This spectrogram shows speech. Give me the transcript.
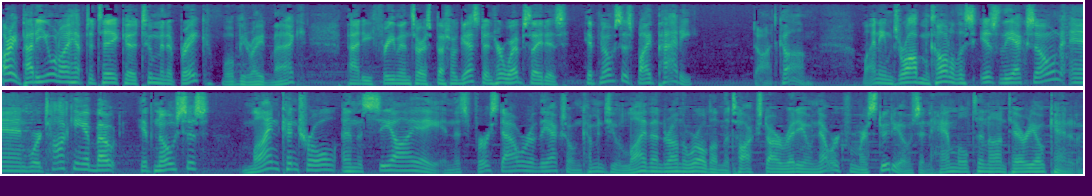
All right, Patty, you and I have to take a two minute break. We'll be right back. Pattie Freeman's our special guest, and her website is hypnosisbypatty.com. My name's Rob McConnell. This is the X Zone, and we're talking about hypnosis, mind control, and the CIA in this first hour of the X Zone, coming to you live and around the world on the Talkstar Radio Network from our studios in Hamilton, Ontario, Canada.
